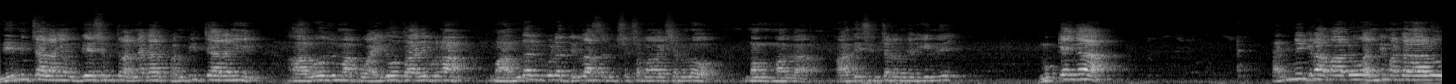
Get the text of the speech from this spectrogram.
నియమించాలనే ఉద్దేశంతో అన్నగారు పంపించారని ఆ రోజు మాకు ఐదో తారీఖున మా అందరికి కూడా జిల్లా సమీక్ష సమావేశంలో మా- మాకు ఆదేశించడం జరిగింది. ముఖ్యంగా అన్ని గ్రామాలు అన్ని మండలాలు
